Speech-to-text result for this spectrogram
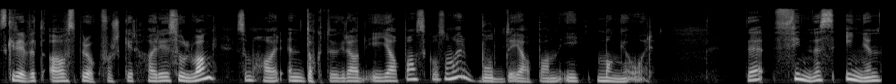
skrevet av språkforsker Harry Solvang, som har en doktorgrad i japansk, og som har bodd i Japan i mange år. Det finnes ingen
